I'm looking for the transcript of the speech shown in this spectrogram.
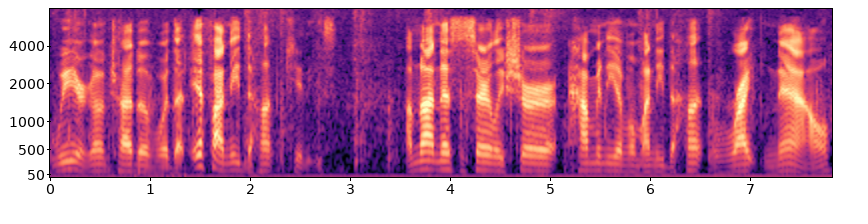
We are to try to avoid that if I need to hunt kitties. I'm not necessarily sure how many of them I need to hunt right now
